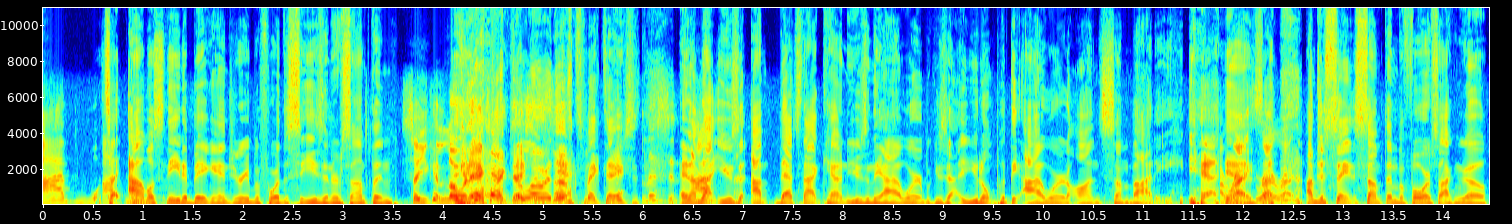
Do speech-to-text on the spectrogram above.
I've wa- It's like I almost need a big injury before the season or something. so you can lower the to expectations. lower the expectations. Yeah, listen, and I'm, not I'm- using. I'm, that's not counting using the I word because I, you don't put the I word on somebody. Yeah, Right, yeah, it's right, right. I'm just saying something before so I can go.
